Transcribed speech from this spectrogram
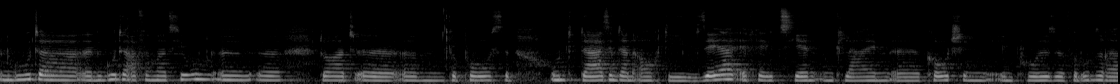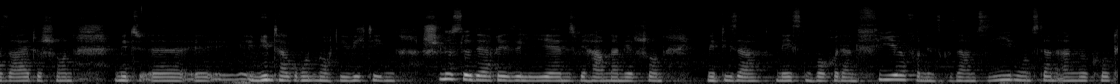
ein guter, eine gute Affirmation äh, äh dort äh, ähm, gepostet. Und da sind dann auch die sehr effizienten kleinen äh, Coaching-Impulse von unserer Seite schon mit äh, äh, im Hintergrund noch die wichtigen Schlüssel der Resilienz. Wir haben dann jetzt schon mit dieser nächsten Woche dann vier von insgesamt sieben uns dann angeguckt.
